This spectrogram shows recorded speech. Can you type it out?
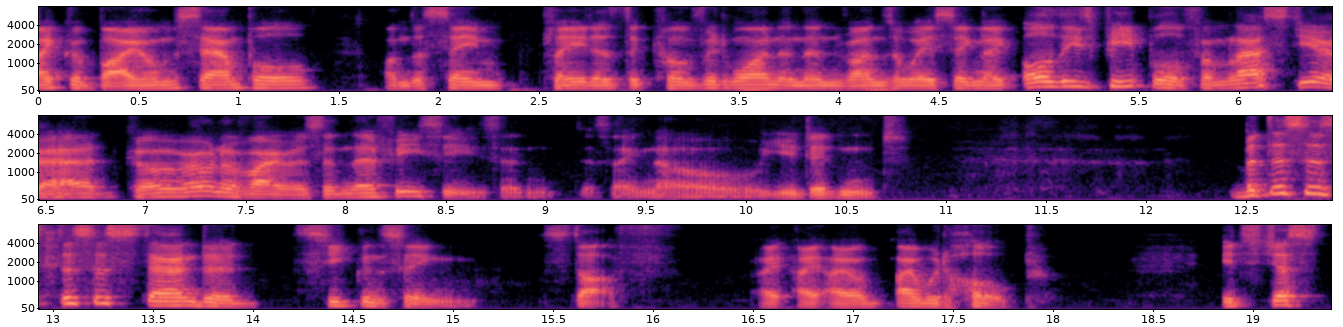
microbiome sample on the same plate as the COVID one and then runs away saying like all these people from last year had coronavirus in their feces and it's like no you didn't but this is this is standard sequencing stuff. I I I would hope. It's just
